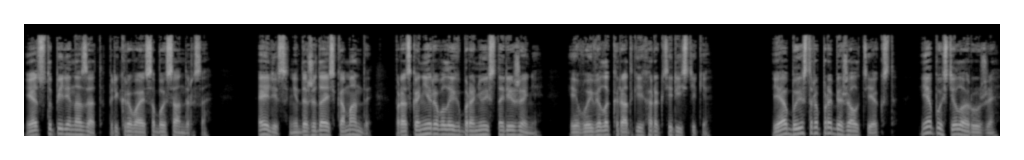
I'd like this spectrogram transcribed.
и отступили назад, прикрывая собой Сандерса. Элис, не дожидаясь команды, просканировала их броню и снаряжение и вывела краткие характеристики. Я быстро пробежал текст и опустил оружие.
